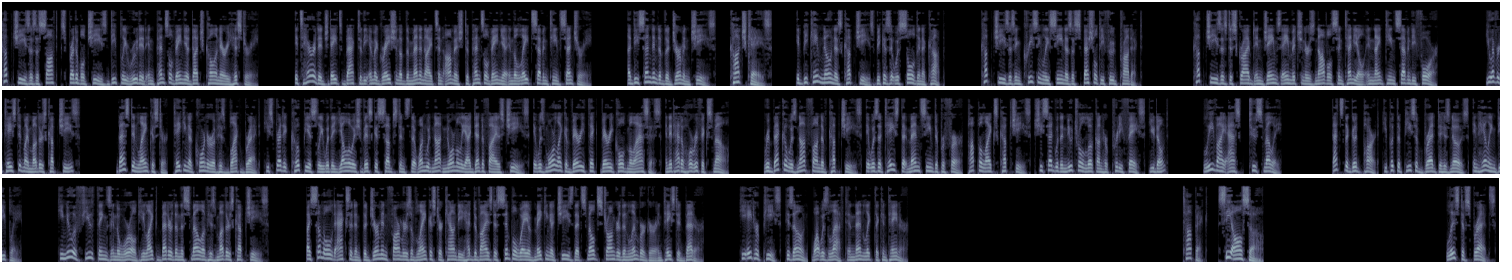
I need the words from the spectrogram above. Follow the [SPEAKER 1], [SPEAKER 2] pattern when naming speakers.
[SPEAKER 1] Cup cheese is a soft, spreadable cheese deeply rooted in Pennsylvania Dutch culinary history. Its heritage dates back to the immigration of the Mennonites and Amish to Pennsylvania in the late 17th century. A descendant of the German cheese, Kochkäse, it became known as cup cheese because it was sold in a cup. Cup cheese is increasingly seen as a specialty food product. Cup cheese is described in James A. Michener's novel Centennial in 1974. You ever tasted my mother's cup cheese? Best in Lancaster, taking a corner of his black bread, he spread it copiously with a yellowish viscous substance that one would not normally identify as cheese, it was more like a very thick, very cold molasses, and it had a horrific smell. Rebecca was not fond of cup cheese, it was a taste that men seemed to prefer. Papa likes cup cheese, she said with a neutral look on her pretty face, you don't? Levi asked, too smelly. That's the good part, he put the piece of bread to his nose, inhaling deeply. He knew a few things in the world he liked better than the smell of his mother's cup cheese. By some old accident the German farmers of Lancaster County had devised a simple way of making a cheese that smelled stronger than Limburger and tasted better. He ate her piece, his own, what was left and then licked the container. See also List of spreads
